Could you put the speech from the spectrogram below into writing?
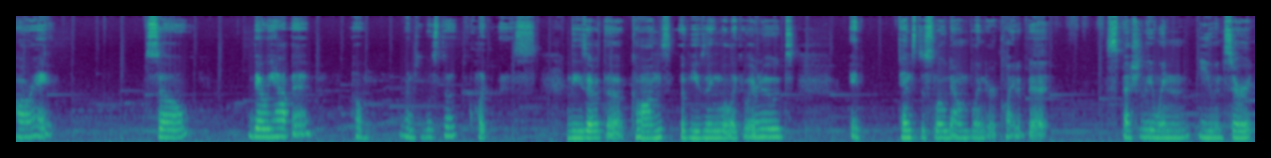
All right. So there we have it. Oh, I'm supposed to click this. These are the cons of using molecular nodes. It tends to slow down Blender quite a bit, especially when you insert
